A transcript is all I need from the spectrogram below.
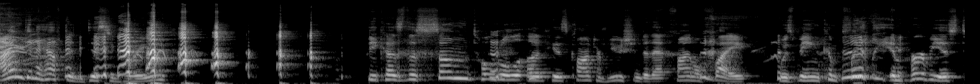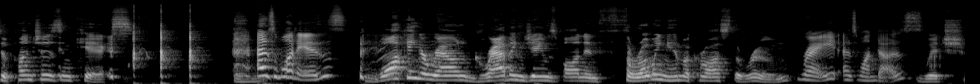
I'm going to have to disagree because the sum total of his contribution to that final fight was being completely impervious to punches and kicks, as one is. Walking around, grabbing James Bond and throwing him across the room, right as one does. Which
